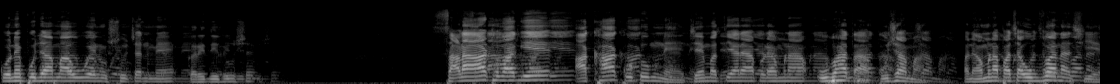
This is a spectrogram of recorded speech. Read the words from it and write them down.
કોને પૂજામાં આવવું એનું સૂચન મેં કરી દીધું છે? સાડા આઠ વાગ્યે આખા કુટુંબને, જેમ અત્યારે આપણે હમણાં ઊભા હતા પૂજામાં અને હમણાં પાછા ઊભવાના છીએ,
